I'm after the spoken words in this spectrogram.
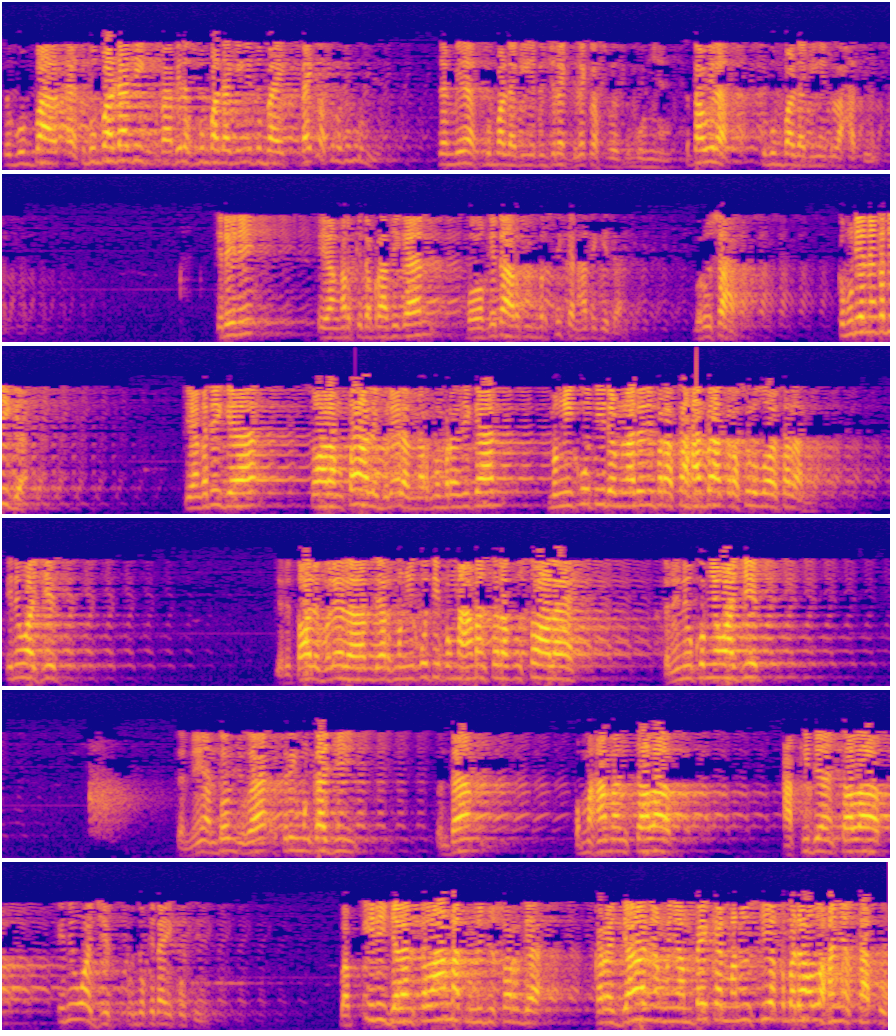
segumpal eh, segumpal daging, bila segumpal daging itu baik, baiklah seluruh tubuhnya. Dan bila segumpal daging itu jelek, jeleklah seluruh tubuhnya. Ketahuilah, segumpal daging itulah hati. Jadi ini yang harus kita perhatikan bahwa kita harus membersihkan hati kita. Berusaha. Kemudian yang ketiga. Yang ketiga, seorang talibul ilm harus memperhatikan mengikuti dan meladani para sahabat Rasulullah SAW. Ini wajib. Jadi talibul ilm dia harus mengikuti pemahaman salafus saleh dan ini hukumnya wajib. Dan ini antum juga sering mengkaji tentang pemahaman salaf, akidah salaf. Ini wajib untuk kita ikuti. Bab ini jalan selamat menuju surga. Karena jalan yang menyampaikan manusia kepada Allah hanya satu.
